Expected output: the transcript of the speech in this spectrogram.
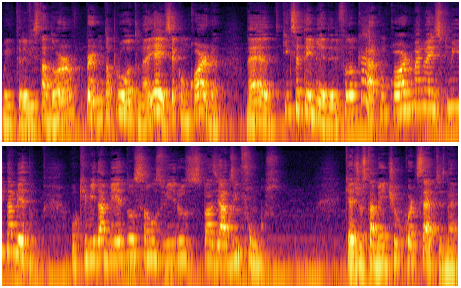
o entrevistador pergunta pro outro, né? E aí, você concorda? Né? O que, que você tem medo? Ele falou, cara, concordo, mas não é isso que me dá medo. O que me dá medo são os vírus baseados em fungos. Que é justamente o Cordyceps, né?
